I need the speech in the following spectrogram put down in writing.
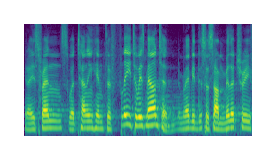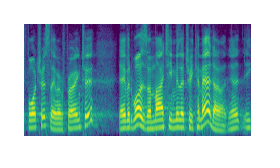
You know, his friends were telling him to flee to his mountain. Maybe this was some military fortress they were referring to. David was a mighty military commander. You know, he,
